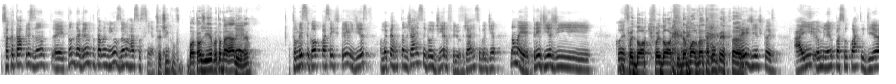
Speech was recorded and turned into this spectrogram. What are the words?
Só que eu tava precisando é, tanto da grana que eu não tava nem usando o raciocínio. Você tinha que botar o dinheiro pra trabalhar ali, é. né? Tomei esse golpe, passei três dias, a mãe perguntando, já recebeu o dinheiro, filho? Já recebeu o dinheiro? Não, mãe, é três dias de coisa. Foi doc, foi doc, demora, vai estar tá compensando. três dias de coisa. Aí eu me lembro que passou o quarto dia,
